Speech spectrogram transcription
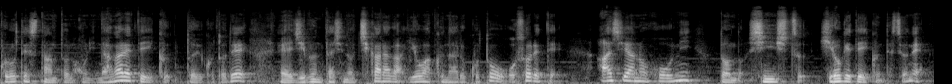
プロテスタントの方に流れていくということで、え自分たちの力が弱くなることを恐れてアジアの方にどんどん進出広げていくんですよね。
